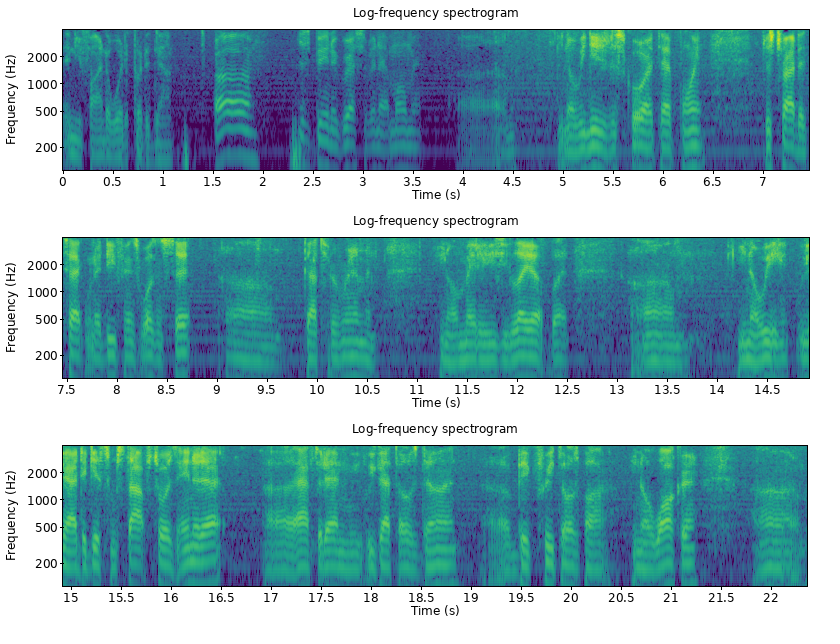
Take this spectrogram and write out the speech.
and you find a way to put it down. Uh, just being aggressive in that moment. Um, you know, we needed to score at that point. Just tried to attack when the defense wasn't set. Um, got to the rim and you know made an easy layup, but um, you know we we had to get some stops towards the end of that. Uh, after that, and we, we got those done. Uh, big free throws by you know Walker, um,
